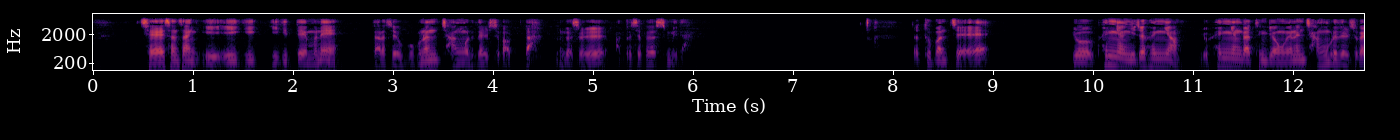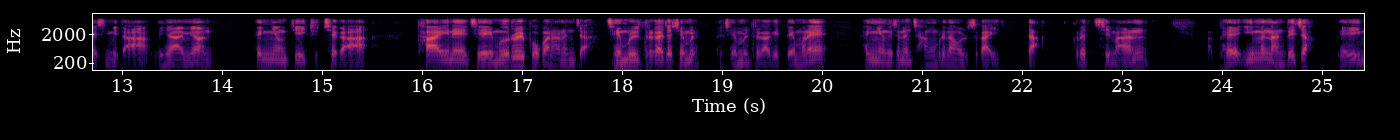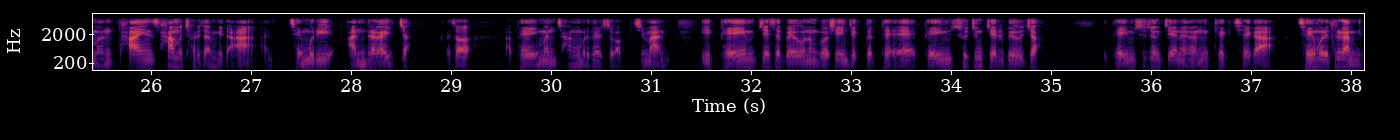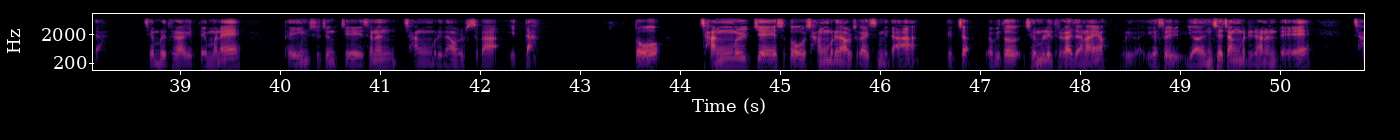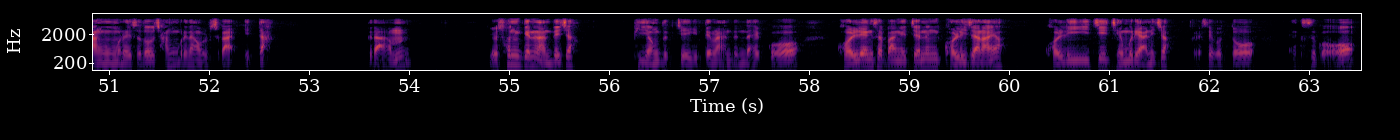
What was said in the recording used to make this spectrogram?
재산상 이익이기 때문에 따라서 이 부분은 작물이 될 수가 없다. 이것을 앞에서 배웠습니다. 자, 두 번째, 요 횡령이죠, 횡령. 요 횡령 같은 경우에는 작물이 될 수가 있습니다. 왜냐하면 횡령죄의 주체가 타인의 재물을 보관하는 자, 재물 들어가죠, 재물? 재물 들어가기 때문에 횡령에서는 작물이 나올 수가 있다. 그렇지만 배임은 안 되죠. 배임은 타인 사무처리자입니다. 재물이 안 들어가 있죠. 그래서 배임은 작물이 될 수가 없지만 이 배임죄에서 배우는 것이 이제 끝에 배임 수증죄를 배우죠. 배임 수증죄는 객체가 재물이 들어갑니다. 재물이 들어가기 때문에 배임 수증죄에서는 작물이 나올 수가 있다. 또 작물죄에서도 작물이 나올 수가 있습니다. 그렇죠? 여기도 재물이 들어가잖아요. 우리가 이것을 연쇄 작물이라 하는데 작물에서도 작물이 나올 수가 있다. 그 다음 요 손괴는 안 되죠. 비영득죄이기 때문에 안 된다 했고 권리행사 방해죄는 권리잖아요. 권리이지 재물이 아니죠. 그래서 이것도 X고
